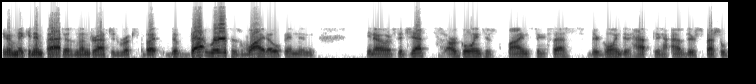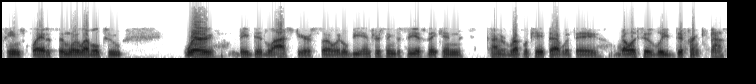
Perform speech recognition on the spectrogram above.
you know, make an impact as an undrafted rookie. But the, that race is wide open, and you know, if the Jets are going to find success, they're going to have to have their special teams play at a similar level to where they did last year. So it'll be interesting to see if they can kind of replicate that with a relatively different cast.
